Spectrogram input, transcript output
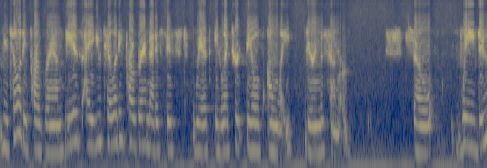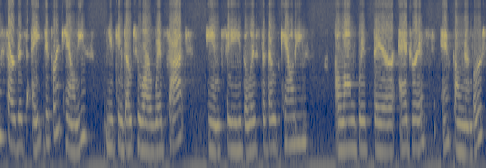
utility program is a utility program that assists with electric bills only during the summer. So we do service eight different counties. You can go to our website and see the list of those counties along with their address and phone numbers.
